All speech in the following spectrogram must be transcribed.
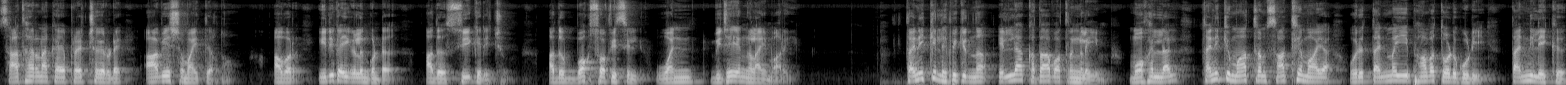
സാധാരണക്കായ പ്രേക്ഷകരുടെ ആവേശമായി തീർന്നു. അവർ ഇരു കൈകളും കൊണ്ട് അത് സ്വീകരിച്ചു. അത് ബോക്സ് ഓഫീസിൽ വൻ വിജയങ്ങളായി മാറി. തനിക്ക് ലഭിക്കുന്ന എല്ലാ കഥാപാത്രങ്ങളെയും മോഹൻലാൽ തനിക്കു മാത്രം സാധ്യമായ ഒരു തന്മയീഭാവത്തോടുകൂടി തന്നിലേക്ക്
